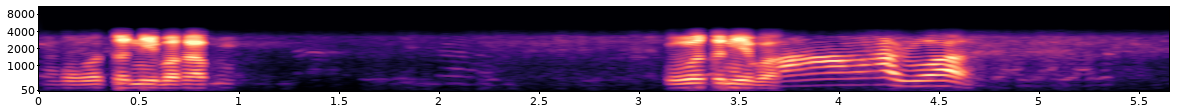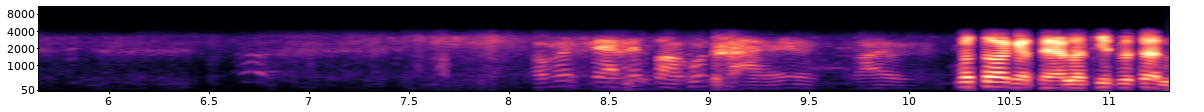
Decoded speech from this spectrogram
โอ้ตัวนี้บ่ครับโอ้ตัวนี้บ่อ้าวรัวเขาไม่แต่ได้ต่อคนตายเลยตายเลยมาต่อกับแต่ละทิศว่าท่าน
